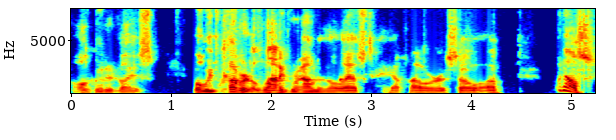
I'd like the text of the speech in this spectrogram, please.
All good advice. Well, we've covered a lot of ground in the last half hour or so. Uh, what else?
